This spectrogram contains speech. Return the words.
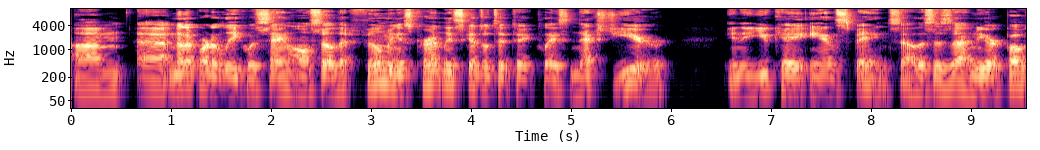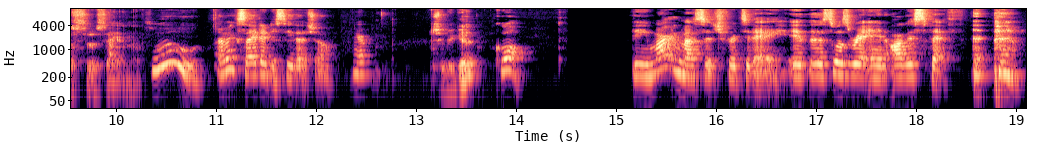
Um, uh, another part of the leak was saying also that filming is currently scheduled to take place next year in the UK and Spain. So this is uh, New York Post was saying this. Woo! I'm excited to see that show. Yep. Should be good. Cool. The Martin message for today. It, this was written August 5th.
